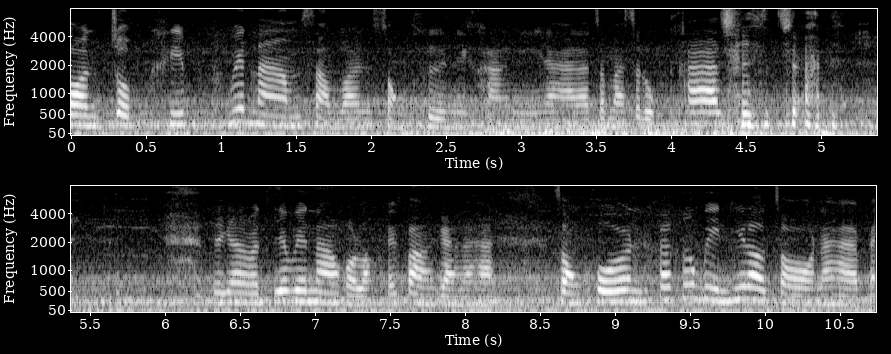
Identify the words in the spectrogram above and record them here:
ก่อนจบคลิปเวียดนาม 3 วัน 2 คืนในครั้งนี้นะคะเราจะมาสรุปค่าใช้จ่ายในการมาเที่ยวเวียดนามของเราให้ฟังกันนะคะสองคนค่าเครื่องบินที่เราจองนะคะ ไป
